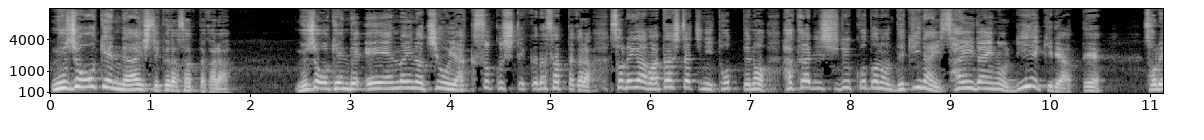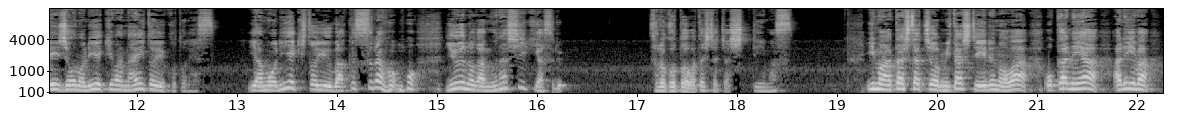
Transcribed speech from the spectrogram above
無条件で愛してくださったから、無条件で永遠の命を約束してくださったから、それが私たちにとっての計り知ることのできない最大の利益であって、それ以上の利益はないということです。いや、もう利益という枠すらももう言うのが虚しい気がする。そのことを私たちは知っています。今私たちを満たしているのは、お金や、あるいは、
